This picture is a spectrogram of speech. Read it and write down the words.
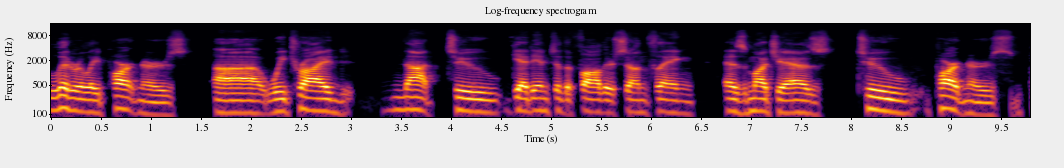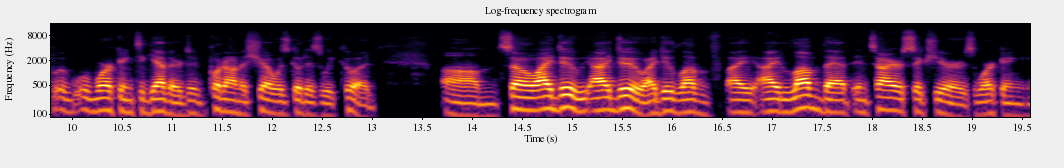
literally partners. Uh, we tried not to get into the father son thing as much as two partners working together to put on a show as good as we could. Um, so I do, I do, I do love, I, I love that entire six years working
